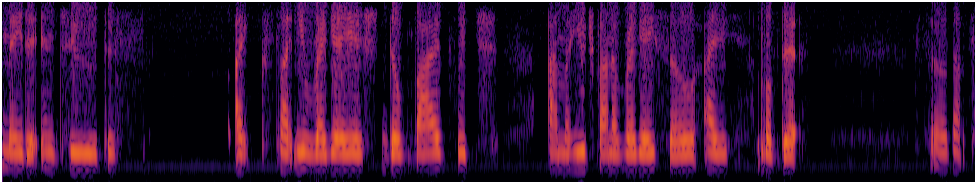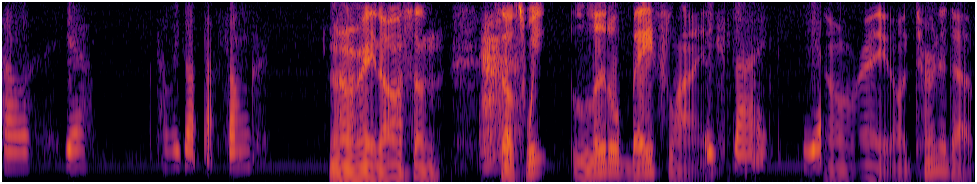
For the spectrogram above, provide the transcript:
made it into this like slightly reggae-ish dub vibe, which I'm a huge fan of reggae, so I loved it. So that's how, yeah, how we got that song. All right, awesome. So sweet little bass line. Bass line, yeah. All right, on Turn It Up.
